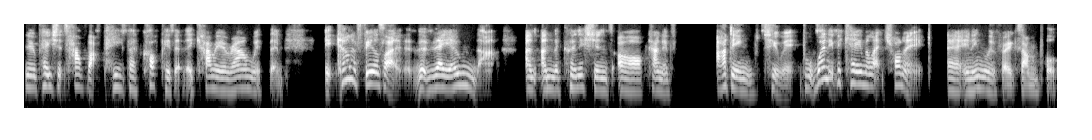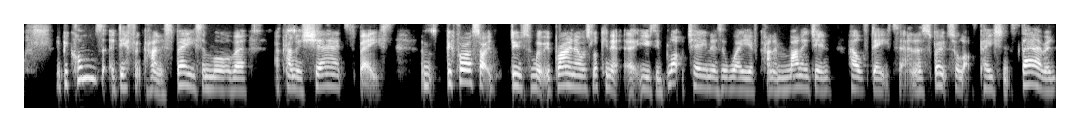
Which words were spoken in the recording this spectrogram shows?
you know, patients have that paper copy that they carry around with them, it kind of feels like that they own that, and and the clinicians are kind of adding to it. But when it became electronic, uh, in England, for example, it becomes a different kind of space and more of a, a kind of shared space. And before I started doing some work with Brian, I was looking at, at, using blockchain as a way of kind of managing health data. And I spoke to a lot of patients there, and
